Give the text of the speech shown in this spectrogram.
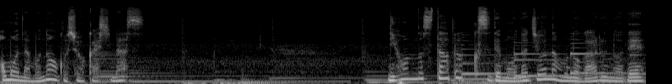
主なものをご紹介します。日本のスターバックスでも同じようなものがあるので、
